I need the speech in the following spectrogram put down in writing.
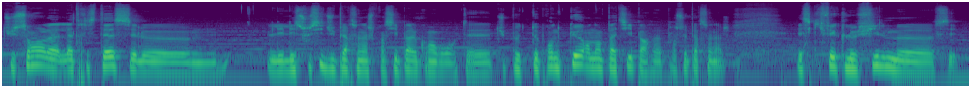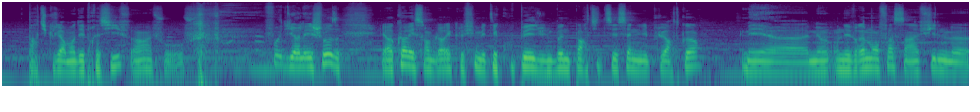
tu sens la, tristesse et le, les, soucis du personnage principal, quoi, en gros. Tu peux te prendre que en empathie pour ce personnage. Et ce qui fait que le film, c'est particulièrement dépressif, hein, il faut, faut dire les choses. Et encore, il semblerait que le film était coupé d'une bonne partie de ses scènes les plus hardcore. Mais, euh, mais on est vraiment face à un film euh,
